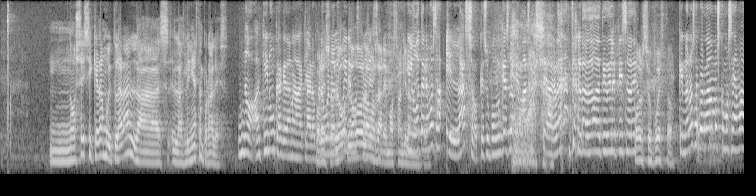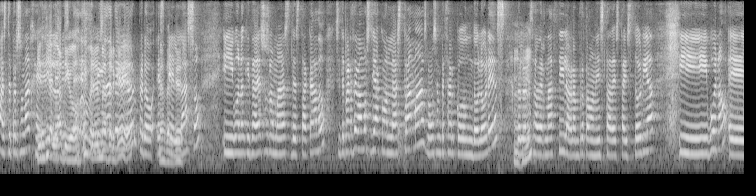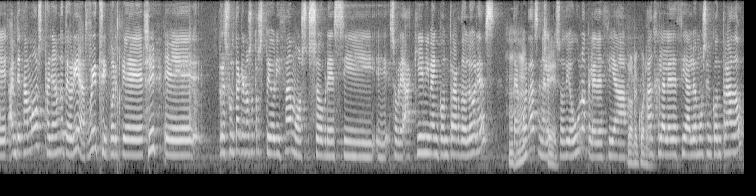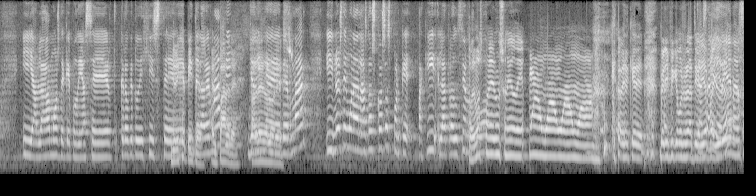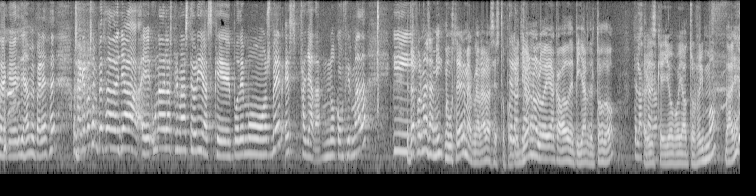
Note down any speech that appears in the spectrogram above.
no sé si quedan muy claras las, las líneas temporales. No, aquí nunca queda nada claro. Por pero eso, bueno, luego, luego- luego con lo eso. abordaremos Y luego tranquilamente. tenemos a El Lazo, que supongo que es lo que más te, agra- te ha agradado a ti del episodio. Por supuesto. Que no nos acordábamos cómo se llamaba este personaje. Y decía el látigo, pero me acerqué, anterior, ¿eh? pero Me es el lazo. Y bueno, quizá eso es lo más destacado. Si te parece, vamos ya con las tramas. Vamos a empezar con Dolores, Dolores Abernathy, la gran protagonista de esta historia. Y bueno, eh, empezamos fallando teorías, Richie, porque Sí. eh, resulta que nosotros teorizamos sobre si eh, sobre a quién iba a encontrar Dolores. ¿Te acuerdas? En el sí. episodio 1 que le decía Lo recuerdo. Ángela le decía lo hemos encontrado y hablábamos de que podía ser, creo que tú dijiste Yo dije Peter, el Abernathy, padre, yo padre de dije Dolores. Bernard y no es ninguna de las dos cosas porque aquí la traducción ¿Podemos pudo- poner un sonido de cada vez que verifiquemos una teoría fallida? bien, o sea que ya me parece. O sea que hemos empezado ya. eh, una de las primeras teorías que podemos ver es fallada, no confirmada. Y De todas formas, a mí me gustaría que me aclararas esto, porque yo no lo he acabado de pillar del todo. Te Sabéis que yo voy a otro ritmo, ¿vale?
